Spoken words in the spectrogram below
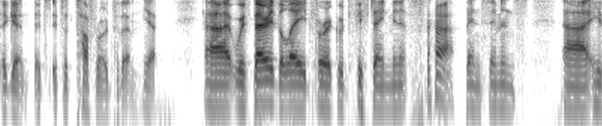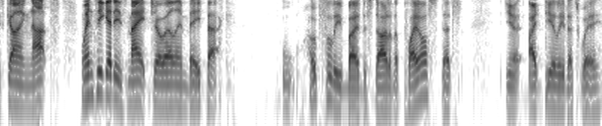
again, it's it's a tough road for them. Yeah. Uh, we've buried the lead for a good 15 minutes. ben Simmons. Uh, he's going nuts. When's he get his mate Joel Embiid back? Ooh, hopefully by the start of the playoffs, that's you know ideally that's where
